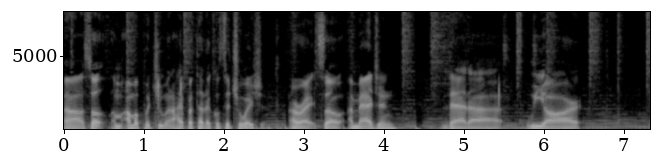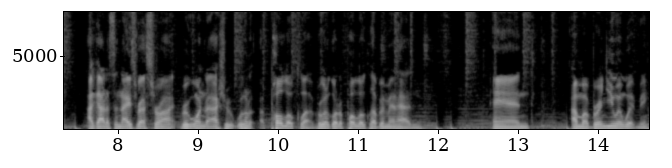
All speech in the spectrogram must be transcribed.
Uh, so I'm, I'm, gonna put you in a hypothetical situation. All right. So imagine that uh, we are. I got us a nice restaurant. We're going to actually we're going to a Polo Club. We're gonna go to Polo Club in Manhattan, and I'm gonna bring you in with me.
